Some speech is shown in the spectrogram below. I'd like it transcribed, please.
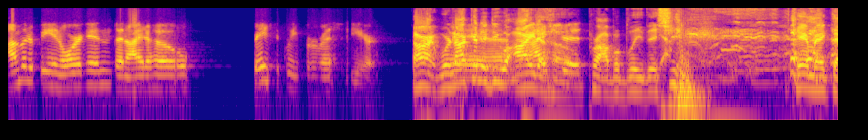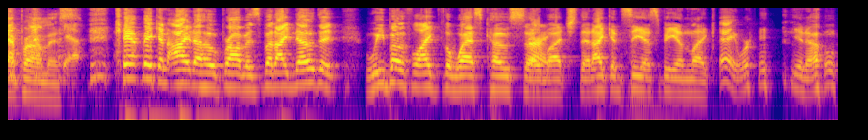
I'm going to be in Oregon, then Idaho, basically for the rest of the year. All right, we're not going to do Idaho should- probably this year. Can't make that promise. Yeah. Can't make an Idaho promise, but I know that we both like the West Coast so Right. much that I can see us being like, hey, we're, you know,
